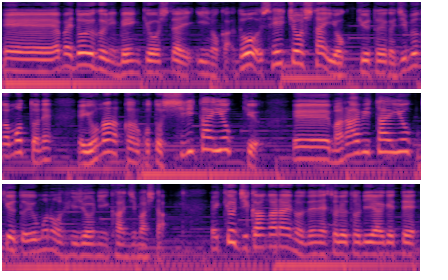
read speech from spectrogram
えー、やっぱりどういうふうに勉強したらいいのか、どう成長したい欲求というか自分がもっとね、世の中のことを知りたい欲求、えー、学びたい欲求というものを非常に感じました。え今日時間がないのでね、それを取り上げて、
